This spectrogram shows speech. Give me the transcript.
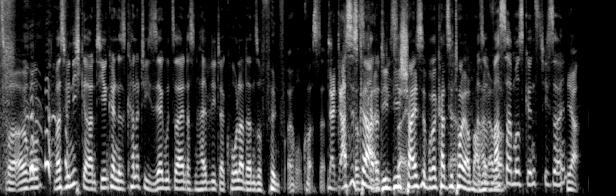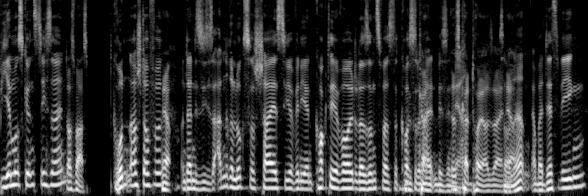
2 Euro. Was wir nicht garantieren können, es kann natürlich sehr gut sein, dass ein halber Liter Cola dann so 5 Euro kostet. Na, das ist Das klar. Die, die. Scheiße kannst du teuer machen. Also Wasser muss günstig sein, Ja. Bier muss günstig sein, Das war's. Grundnährstoffe Ja. und dann diese andere Luxus-Scheiß hier, wenn ihr einen Cocktail wollt oder sonst was, das kostet das dann kann, halt ein bisschen Das mehr. kann teuer sein, So, ja. ne? Aber deswegen,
